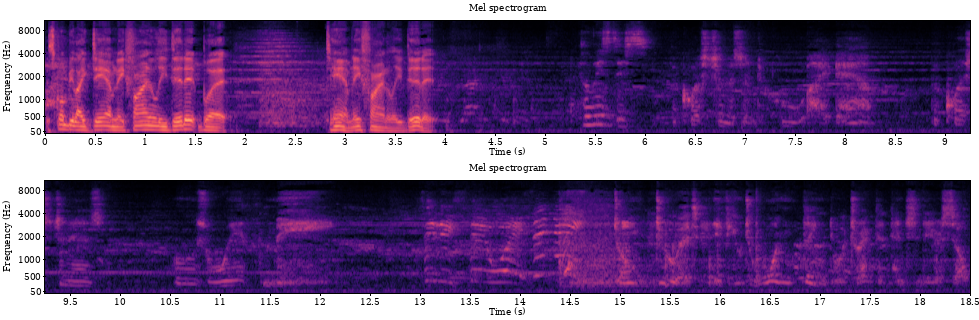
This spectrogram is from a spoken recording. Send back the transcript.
It's gonna be like, damn, they finally did it, but damn, they finally did it. Who is this? The question isn't who I am. The question is who's with me. Sidney, stay away! Sidney! Don't do it. If you do one thing to attract attention to yourself,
